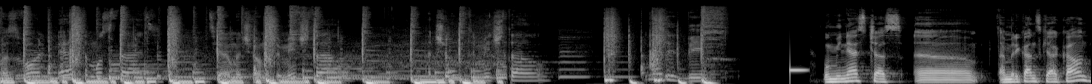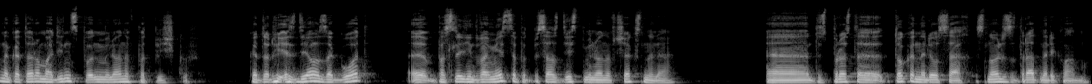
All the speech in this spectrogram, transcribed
позволь этому стать Тем, о чем ты мечтал, о чем ты мечтал Let it be У меня сейчас э, американский аккаунт, на котором 11,5 миллионов подписчиков, который я сделал за год. Э, последние два месяца подписал 10 миллионов человек с нуля. Э, то есть просто только на рилсах, с ноль затрат на рекламу.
